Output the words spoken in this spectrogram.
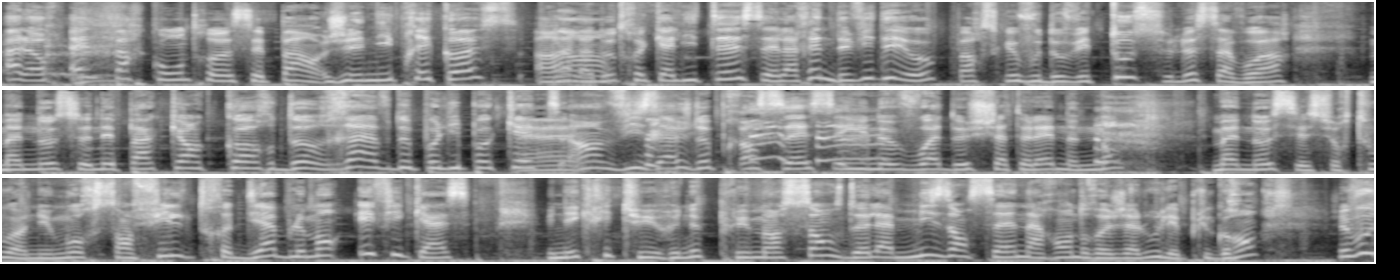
Alors, elle, par contre, c'est pas un génie précoce. hein, elle a d'autres qualités. C'est la reine des vidéos. Parce que vous devez tous le savoir. Mano, ce n'est pas qu'un corps de rêve de Polly Pocket, Ouais. un visage de princesse et une voix de châtelaine. Non. Mano, c'est surtout un humour sans filtre, diablement efficace. Une écriture, une plume, un sens de la mise en scène à rendre jaloux les plus grands. Je vous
